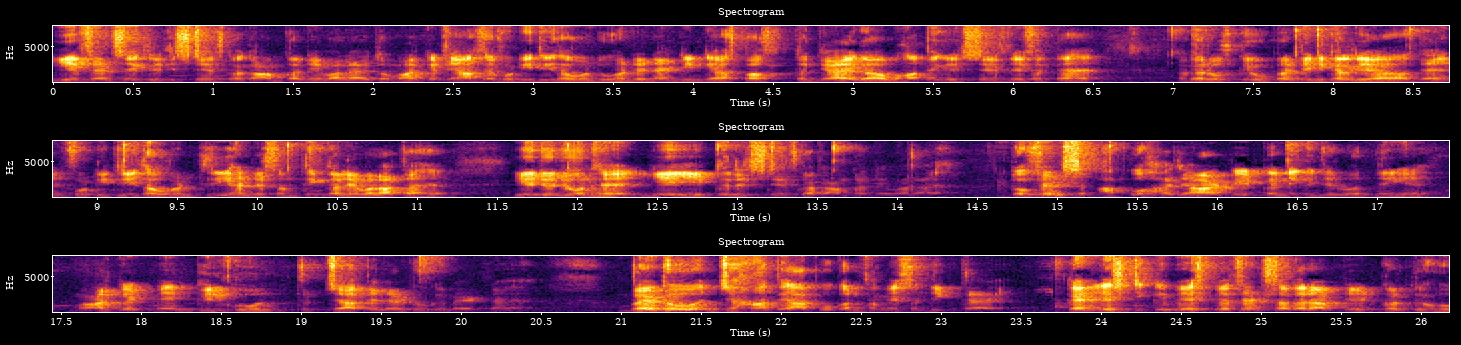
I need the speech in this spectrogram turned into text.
ये फ्रेंड्स एक रेजिस्टेंस का काम करने वाला है। तो मार्केट यहाँ से 43,219 के आसपास तक जाएगा। वहाँ पे एक रेजिस्टेंस ले सकता है। अगर उसके ऊपर भी निकल गया देन 43,300 समथिंग का लेवल आता है। ये जो जोन है ये एक रेजिस्टेंस का काम करने वाला है। तो फ्रेंड्स आपको हज़ार ट्रेड करने की ज़रूरत नहीं है। मार्केट में बिल्कुल चुपचाप अलर्ट होकर बैठना है। बैठो जहाँ पे आपको कंफर्मेशन दिखता है। कैंडलिस्टिक के बेस पे फ्रेंड्स अगर आप ट्रेड करते हो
